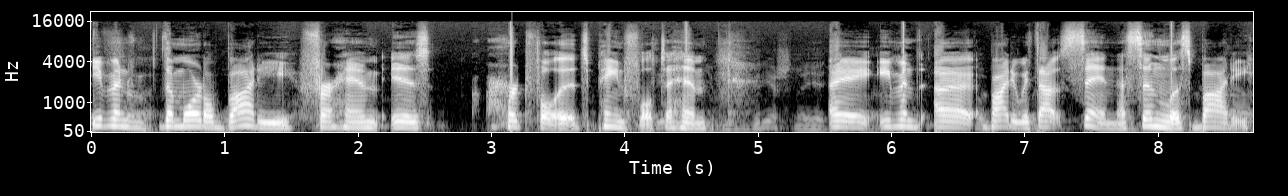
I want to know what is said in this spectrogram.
even the mortal body for him is hurtful, it's painful to him. A, even a body without sin, a sinless body,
